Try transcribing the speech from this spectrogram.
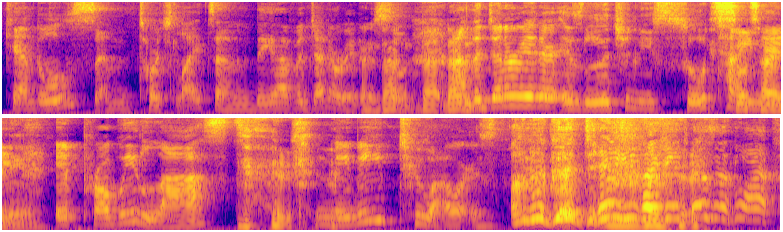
candles and torchlights, and they have a generator. And so that, that, that and the generator is literally so so tiny. tiny. It probably lasts maybe two hours on a good day. Like it doesn't last.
